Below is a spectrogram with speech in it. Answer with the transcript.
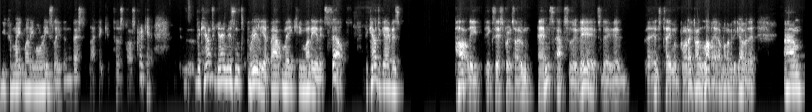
you can make money more easily than investing, I think, in first class cricket. The county game isn't really about making money in itself. The county game is partly exists for its own ends, absolutely. It's an entertainment product. I love it. I'm not having to go with it. Um,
